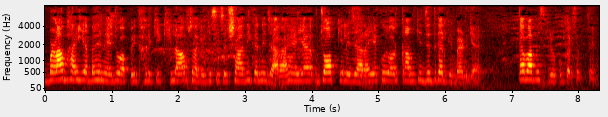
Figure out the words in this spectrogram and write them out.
बड़ा भाई या बहन है जो आपके घर के खिलाफ जाके किसी से शादी करने जा रहा है, या जॉब के लिए जा रहा है, या कोई और काम की जिद करके बैठ गया है, तब आप इस प्रयोग को कर सकते हैं।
